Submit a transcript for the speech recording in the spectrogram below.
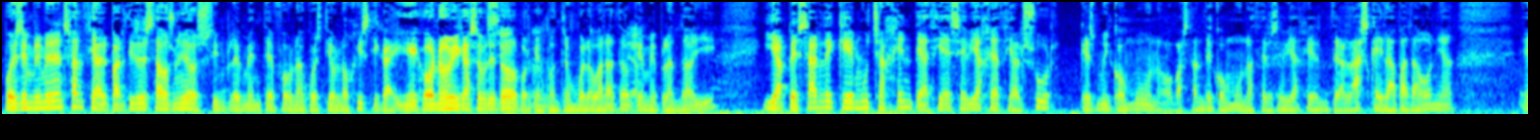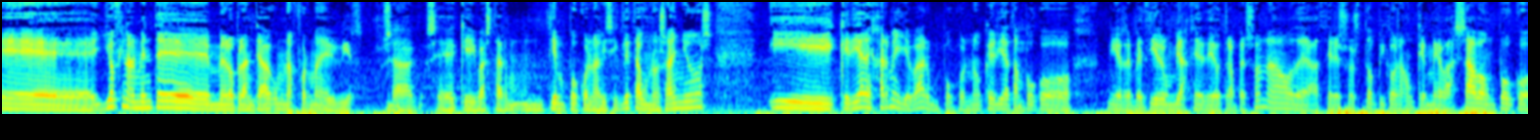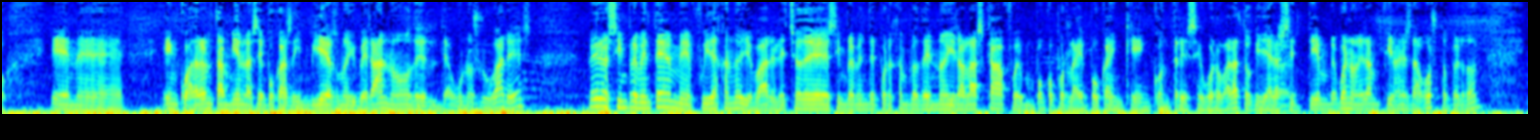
Pues en primera instancia el partir de Estados Unidos simplemente fue una cuestión logística y económica sobre todo porque encontré un vuelo barato que me plantó allí y a pesar de que mucha gente hacía ese viaje hacia el sur, que es muy común o bastante común hacer ese viaje entre Alaska y la Patagonia, eh, yo finalmente me lo planteaba como una forma de vivir. O sea, sé que iba a estar un tiempo con la bicicleta, unos años, y quería dejarme llevar un poco, no quería tampoco ni repetir un viaje de otra persona o de hacer esos tópicos, aunque me basaba un poco en eh, encuadrar también las épocas de invierno y verano de, algunos lugares, pero simplemente me fui dejando llevar. El hecho de simplemente, por ejemplo, de no ir a Alaska fue un poco por la época en que encontré ese vuelo barato, que ya era septiembre, bueno, eran finales de agosto, perdón,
